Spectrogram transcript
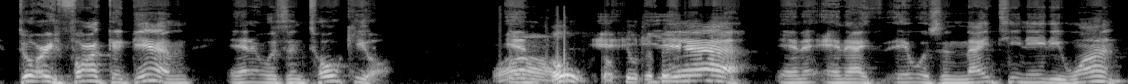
Dory Funk again and it was in Tokyo. Wow. Oh, Tokyo, Japan. Yeah, and and I it was in 1981.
